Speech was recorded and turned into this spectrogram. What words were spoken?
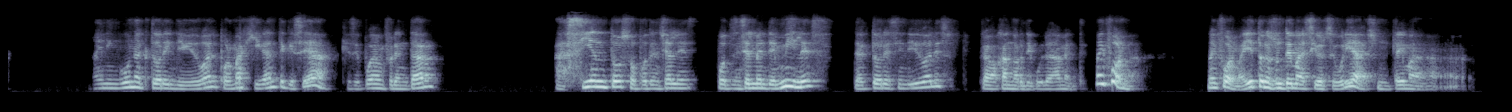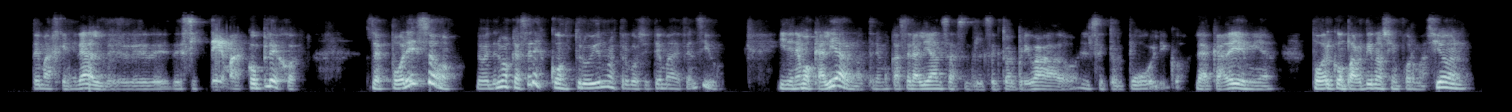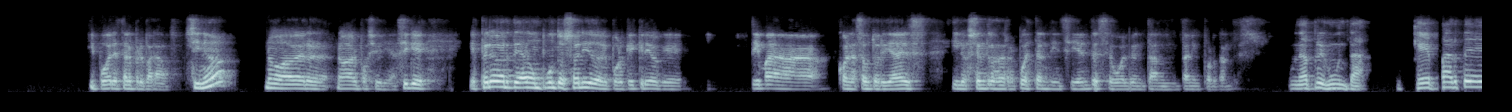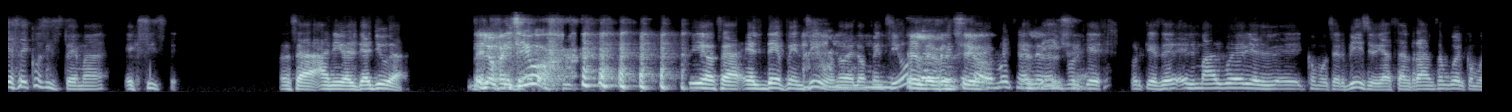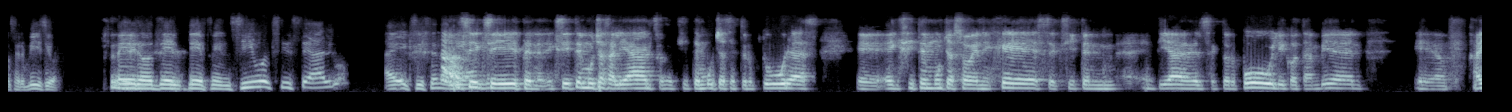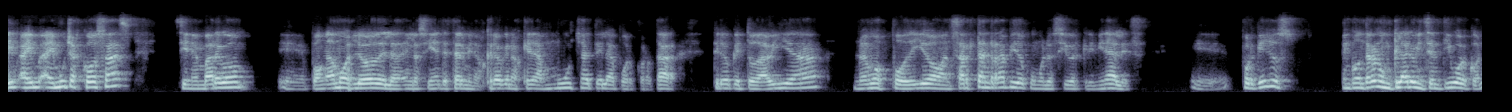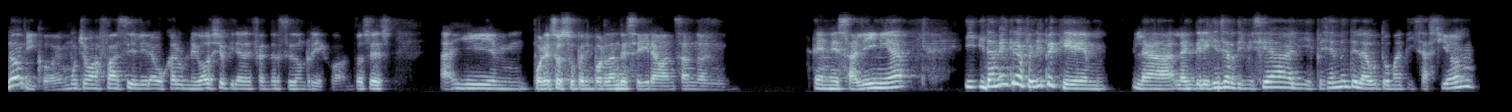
No hay ningún actor individual, por más gigante que sea, que se pueda enfrentar a cientos o potencialmente miles de actores individuales trabajando articuladamente. No hay forma. No hay forma. Y esto no es un tema de ciberseguridad, es un tema, tema general de, de, de sistemas complejos. Entonces, por eso lo que tenemos que hacer es construir nuestro ecosistema defensivo. Y tenemos que aliarnos, tenemos que hacer alianzas entre el sector privado, el sector público, la academia, poder compartirnos información y poder estar preparados. Si no, no va a haber, no va a haber posibilidad. Así que espero haberte dado un punto sólido de por qué creo que el tema con las autoridades y los centros de respuesta ante incidentes se vuelven tan, tan importantes. Una pregunta, ¿qué parte de ese ecosistema existe? O sea, a nivel de ayuda. ¿El ofensivo? Sí, o sea, el defensivo, ¿no? El ofensivo. El defensivo. El sí, defensivo. Porque, porque es el malware y el, eh, como servicio y hasta el ransomware como servicio. Sí. Pero del defensivo existe algo? ¿Existen ah, sí, existen, existen muchas alianzas, existen muchas estructuras, eh, existen muchas ONGs, existen entidades del sector público también. Eh, hay, hay, hay, muchas cosas, sin embargo, eh, pongámoslo de la, en los siguientes términos, creo que nos queda mucha tela por cortar creo que todavía no hemos podido avanzar tan rápido como los cibercriminales, eh, porque ellos encontraron un claro incentivo económico, es mucho más fácil ir a buscar un negocio que ir a defenderse de un riesgo. Entonces, ahí, mm, por eso es súper importante seguir avanzando en, en esa línea. Y, también creo, Felipe, que mm, la inteligencia artificial y especialmente la automatización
